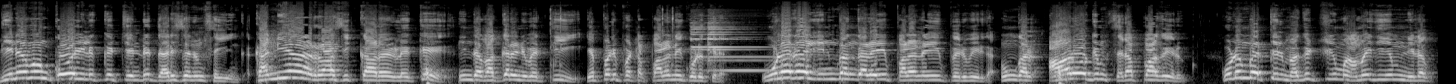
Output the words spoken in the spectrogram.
தினமும் கோயிலுக்கு சென்று தரிசனம் செய்யுங்கள் கன்னியா ராசிக்காரர்களுக்கு இந்த வக்கர நிவர்த்தி எப்படிப்பட்ட பலனை கொடுக்கிறது? உலக இன்பங்களை பலனை பெறுவீர்கள். உங்கள் ஆரோக்கியம் சிறப்பாக இருக்கும். குடும்பத்தில் மகிழ்ச்சியும் அமைதியும் நிலவும்.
